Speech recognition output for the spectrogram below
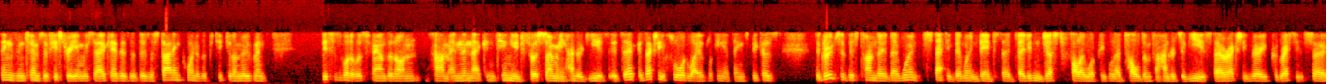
things in terms of history and we say, okay, there's a there's a starting point of a particular movement, this is what it was founded on, um, and then that continued for so many hundred years. It's a, it's actually a flawed way of looking at things because the groups of this time they, they weren't static, they weren't dead. They, they didn't just follow what people had told them for hundreds of years. They were actually very progressive. So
